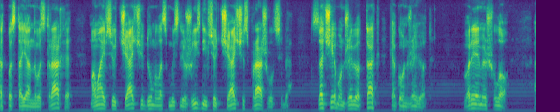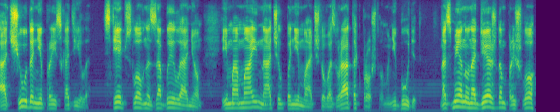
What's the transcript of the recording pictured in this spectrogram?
от постоянного страха, Мамай все чаще думал о смысле жизни и все чаще спрашивал себя, зачем он живет так, как он живет. Время шло, а чуда не происходило. Степь словно забыла о нем, и Мамай начал понимать, что возврата к прошлому не будет. На смену надеждам пришло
